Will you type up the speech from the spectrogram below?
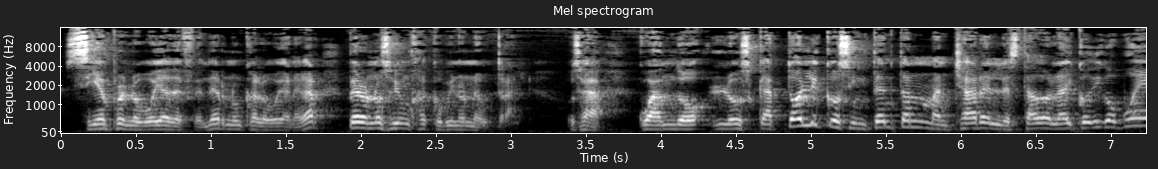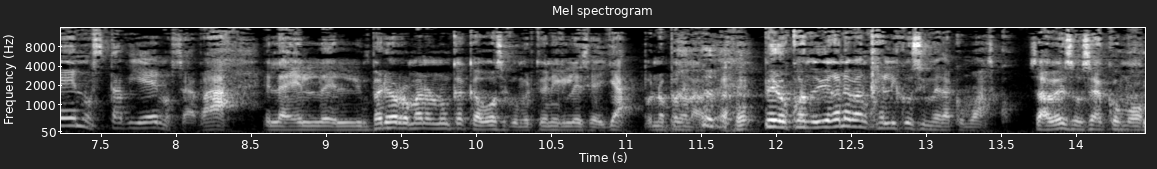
Siempre lo voy a defender, nunca lo voy a negar, pero no soy un jacobino neutral. O sea, cuando los católicos intentan manchar el Estado laico, digo, bueno, está bien, o sea, va, el, el- el Imperio Romano nunca acabó, se convirtió en iglesia y ya, no pasa nada. Pero cuando llegan evangélicos sí me da como asco, ¿sabes? O sea, como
